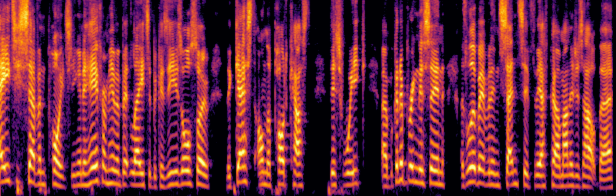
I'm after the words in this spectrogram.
87 points. You're going to hear from him a bit later because he is also the guest on the podcast this week. Uh, we're going to bring this in as a little bit of an incentive for the FPL managers out there.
